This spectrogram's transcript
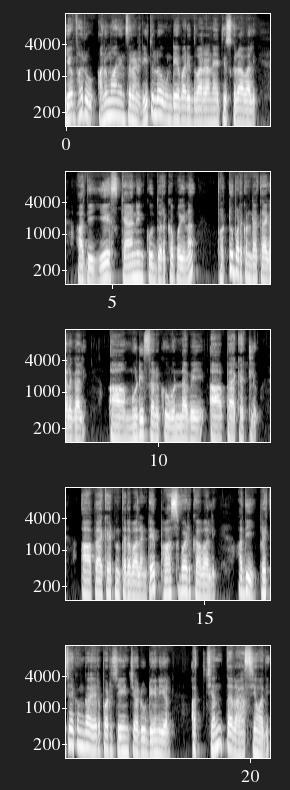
ఎవ్వరూ అనుమానించిన రీతిలో ఉండేవారి ద్వారానే తీసుకురావాలి. అది ఏ స్కానింగ్కు దొరకపోయినా పట్టుబడకుండా తేగలగాలి. ఆ ముడి సరుకు ఉన్నవే ఆ ప్యాకెట్లు. ఆ ప్యాకెట్ను తెరవాలంటే పాస్వర్డ్ కావాలి. అది ప్రత్యేకంగా ఏర్పాటు చేయించాడు డేనియల్. అత్యంత రహస్యం అది.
